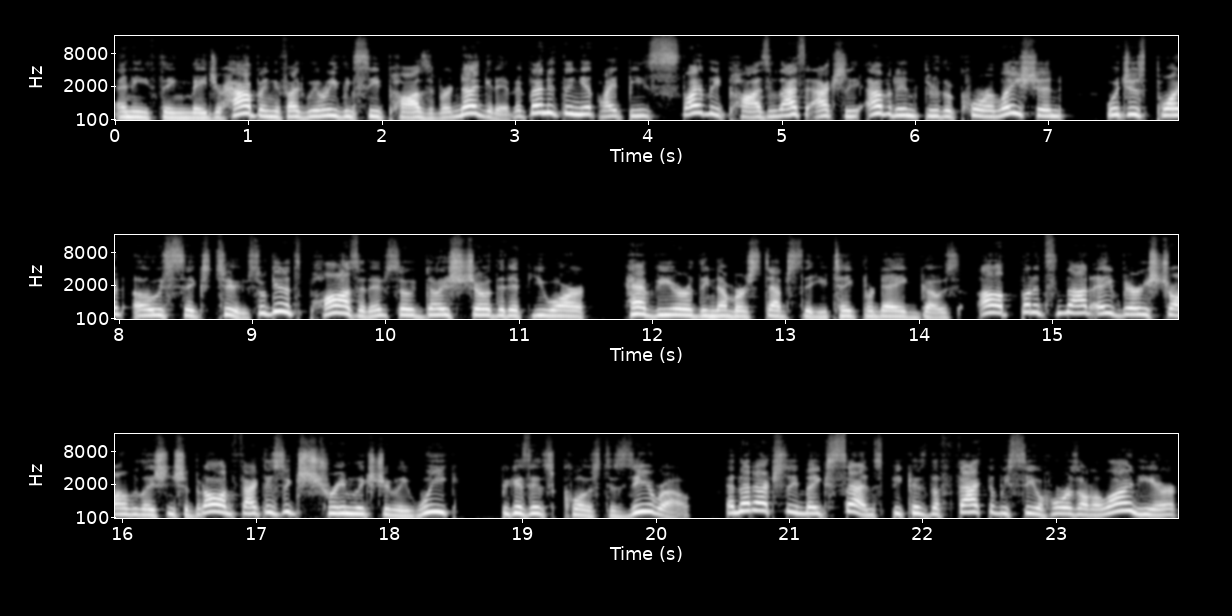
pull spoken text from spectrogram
anything major happening. In fact, we don't even see positive or negative. If anything, it might be slightly positive. That's actually evident through the correlation, which is 0.062. So again, it's positive. So it does show that if you are heavier, the number of steps that you take per day goes up, but it's not a very strong relationship at all. In fact, it's extremely, extremely weak because it's close to zero. And that actually makes sense because the fact that we see a horizontal line here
